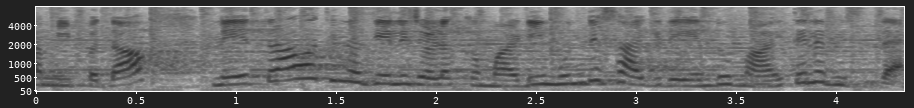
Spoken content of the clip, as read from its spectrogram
ಸಮೀಪದ ನೇತ್ರಾವತಿ ನದಿಯಲ್ಲಿ ಜಳಕ ಮಾಡಿ ಮುಂದೆ ಸಾಗಿದೆ ಎಂದು ಮಾಹಿತಿ ಲಭಿಸಿದೆ.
